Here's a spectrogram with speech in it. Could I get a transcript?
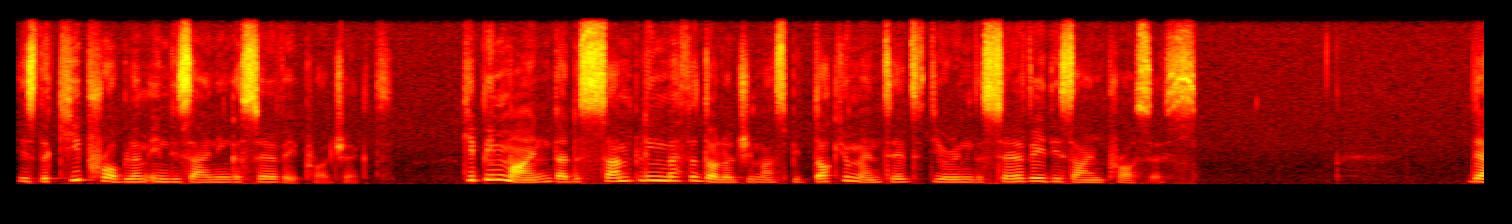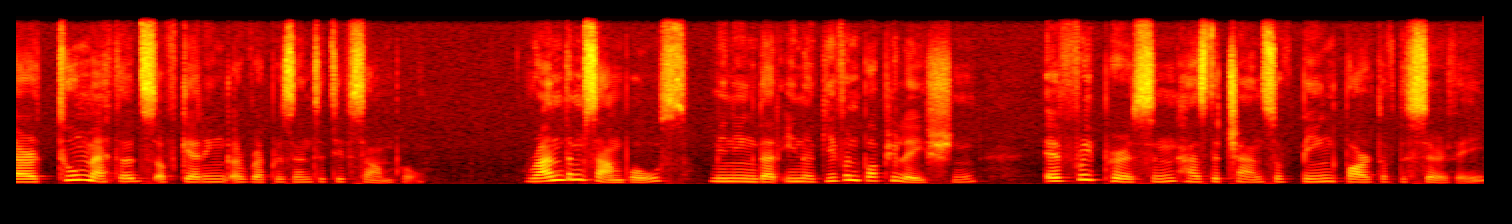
is the key problem in designing a survey project. Keep in mind that the sampling methodology must be documented during the survey design process. There are two methods of getting a representative sample. Random samples, meaning that in a given population, every person has the chance of being part of the survey.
